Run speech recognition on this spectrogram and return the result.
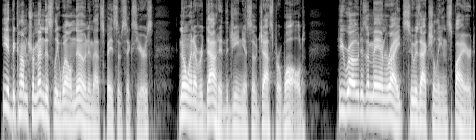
He had become tremendously well known in that space of six years. No one ever doubted the genius of Jasper Wald. He wrote as a man writes who is actually inspired.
